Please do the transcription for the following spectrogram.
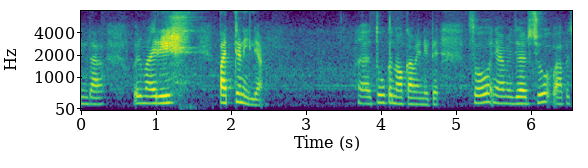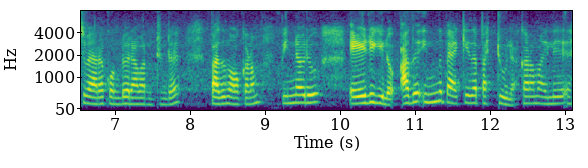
എന്താ ഒരുമാതിരി പറ്റണില്ല. തൂക്കം നോക്കാൻ വേണ്ടിയിട്ട്. സോ ഞാൻ വിചാരിച്ചു വാപ്പച്ച് വേറെ കൊണ്ടുവരാൻ പറഞ്ഞിട്ടുണ്ട്. അപ്പോൾ അത് നോക്കണം. പിന്നെ ഒരു ഏഴ് കിലോ. അത് ഇന്ന് പാക്ക് ചെയ്താൽ പറ്റൂല. കാരണം അതിൽ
